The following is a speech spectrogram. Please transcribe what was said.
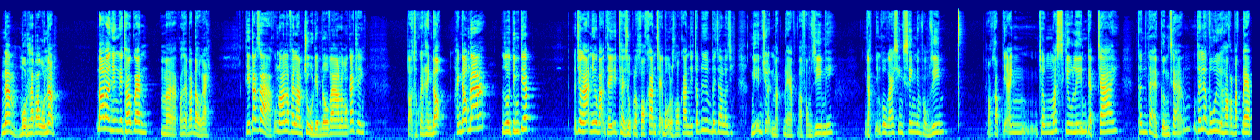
5, 1, 2, 3, 4, 5 Đó là những cái thói quen mà có thể bắt đầu ngay. Thì tác giả cũng nói là phải làm chủ điểm đầu vào là bằng cách gì? Tạo thói quen hành động. Hành động đã, rồi tính tiếp. Chẳng hạn như bạn thấy thể dục là khó khăn, chạy bộ là khó khăn. Thì tất nhiên bây giờ là gì? Nghĩ đến chuyện mặc đẹp vào phòng gym đi. Gặp những cô gái xinh xinh trong phòng gym. Hoặc gặp những anh trông masculine, đẹp trai Thân thể cường tráng. Thế là vui Hoặc là mặc đẹp.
